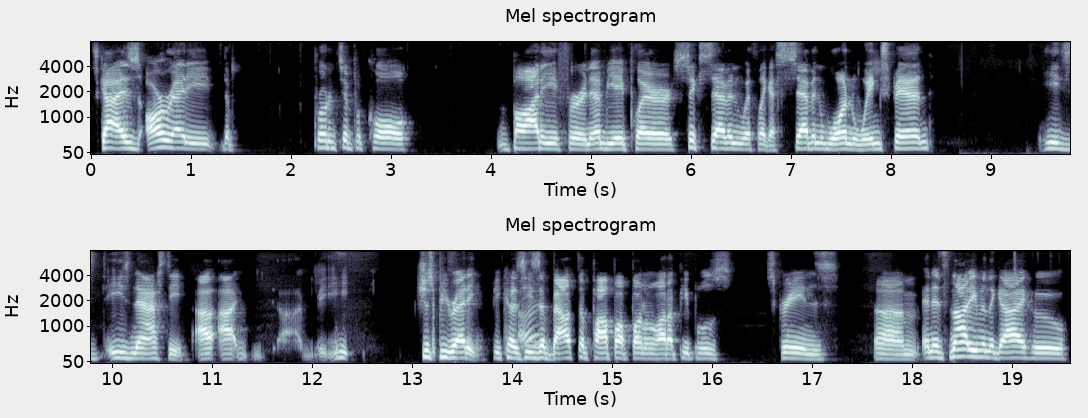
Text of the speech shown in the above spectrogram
This guy's already the prototypical body for an NBA player, 6'7", with like a seven one wingspan. He's he's nasty. I, I, I he, just be ready because he's Alright. about to pop up on a lot of people's screens. Um, and it's not even the guy who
